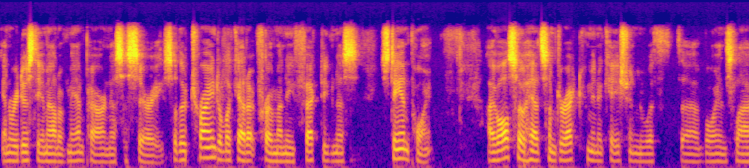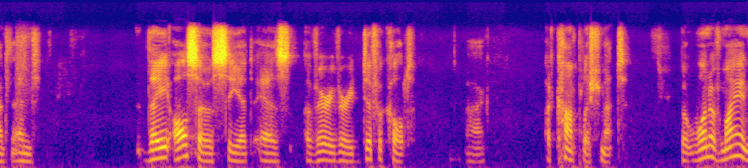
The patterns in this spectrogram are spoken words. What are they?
and reduce the amount of manpower necessary. So they're trying to look at it from an effectiveness standpoint. I've also had some direct communication with uh, Boyan and they also see it as a very, very difficult uh, accomplishment. But one of my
